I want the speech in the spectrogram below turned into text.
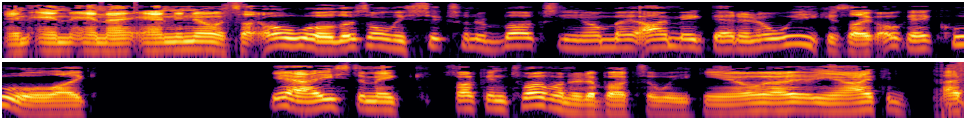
And and and I, and you know it's like oh well there's only 600 bucks you know I make that in a week. It's like okay cool like yeah I used to make fucking 1200 bucks a week. You know I you know I could I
